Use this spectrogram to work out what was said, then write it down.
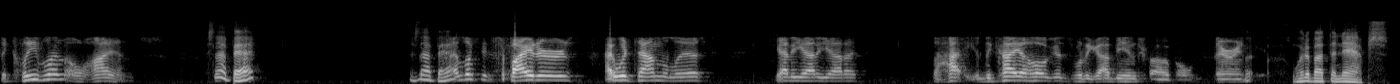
The Cleveland Ohioans. It's not bad. It's not bad. I looked at spiders. I went down the list. Yada yada yada. The the Cuyahogas would have got me in trouble. They're in. What about the Naps?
